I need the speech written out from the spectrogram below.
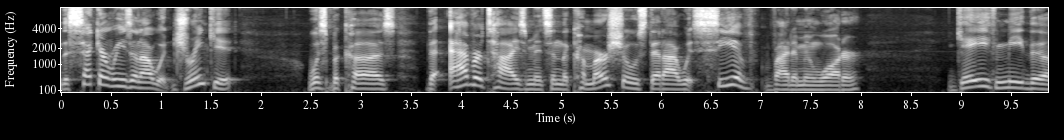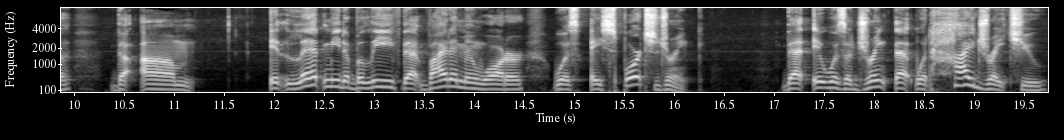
the second reason I would drink it was because the advertisements and the commercials that I would see of vitamin water gave me the the um it led me to believe that vitamin water was a sports drink that it was a drink that would hydrate you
